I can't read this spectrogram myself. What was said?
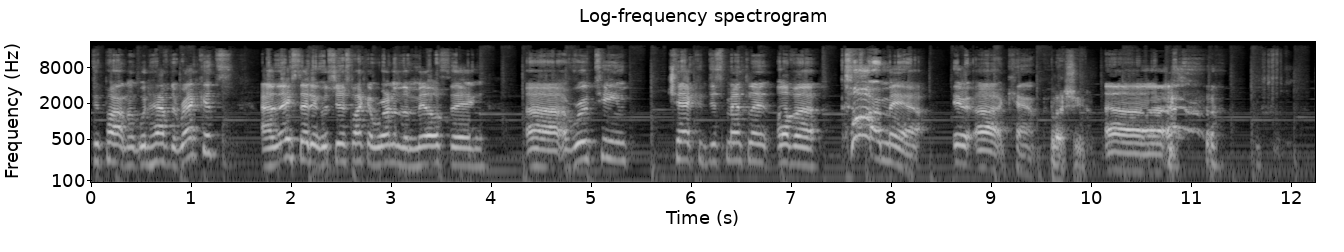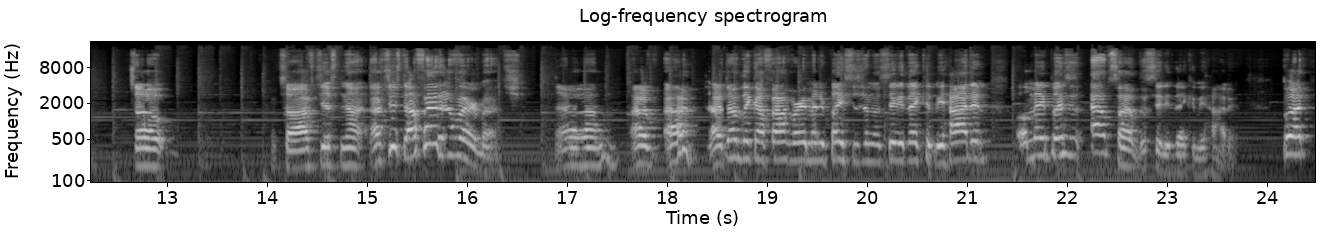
department would have the records, and they said it was just like a run of the mill thing, uh, a routine check and dismantling of a Carmare uh, camp. Bless you. Uh, so, so I've just not, I've just not found out very much. Um, I, I, I don't think I found very many places in the city they could be hiding, or many places outside of the city they could be hiding. But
